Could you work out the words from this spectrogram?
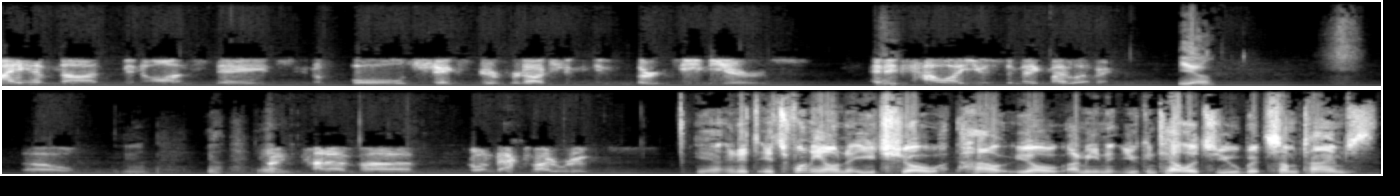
I have not been on stage in a full Shakespeare production in 13 years, and it's how I used to make my living. Yeah. So Yeah. I'm And, kind of uh, going back to my roots. yeah. And it's it's funny on each show how you know. I mean, you can tell it's you, but sometimes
